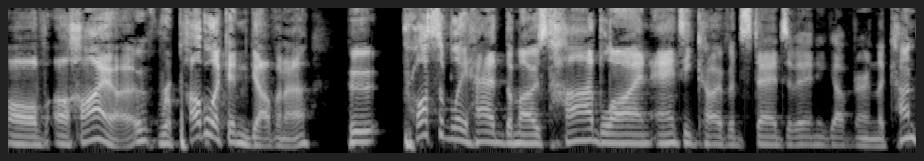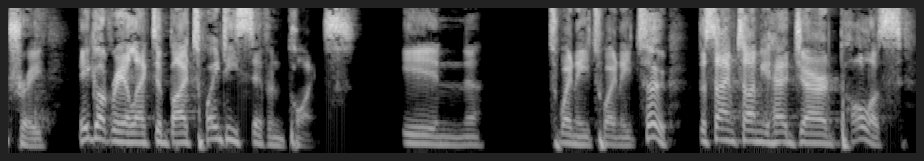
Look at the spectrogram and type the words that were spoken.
of Ohio, Republican governor, who possibly had the most hardline anti COVID stance of any governor in the country, he got reelected by 27 points in 2022. The same time, you had Jared Polis,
